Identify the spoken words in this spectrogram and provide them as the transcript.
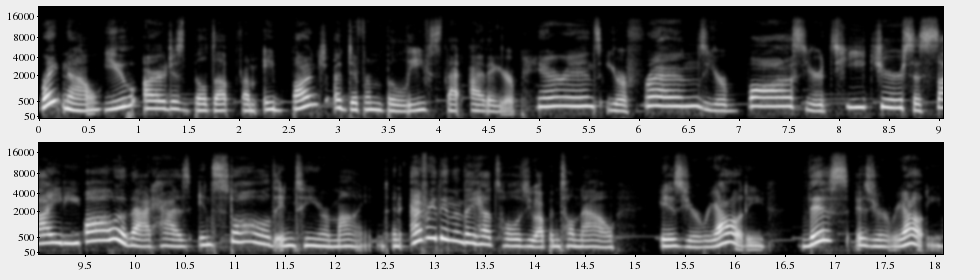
Right now, you are just built up from a bunch of different beliefs that either your parents, your friends, your boss, your teacher, society, all of that has installed into your mind. And everything that they had told you up until now is your reality. This is your reality.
